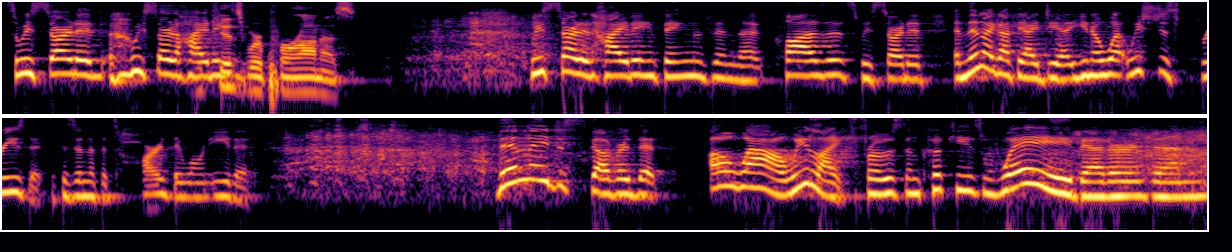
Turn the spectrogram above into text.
So we started, we started hiding. The kids were piranhas we started hiding things in the closets. We started, and then I got the idea you know what? We should just freeze it because then if it's hard, they won't eat it. then they discovered that, oh wow, we like frozen cookies way better than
